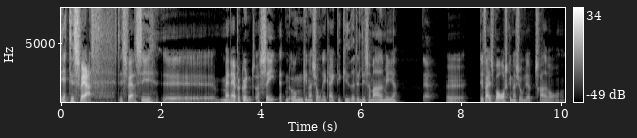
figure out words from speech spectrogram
ja, det er svært. Det er svært at sige. Øh, man er begyndt at se, at den unge generation ikke rigtig gider det lige så meget mere. Ja. Øh, det er faktisk vores generation, jeg er 30 år,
